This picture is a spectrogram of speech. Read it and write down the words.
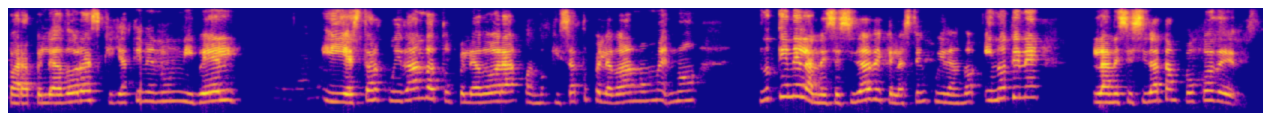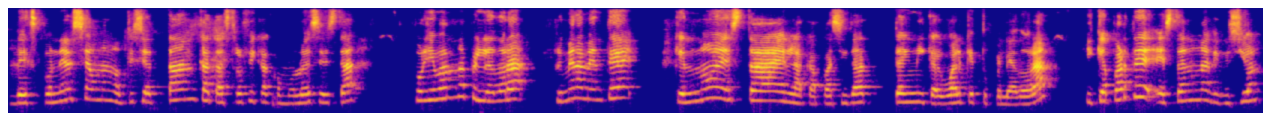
para peleadoras que ya tienen un nivel y estar cuidando a tu peleadora cuando quizá tu peleadora no, me, no, no tiene la necesidad de que la estén cuidando y no tiene la necesidad tampoco de, exponerse a una noticia tan catastrófica como lo es esta, por llevar una peleadora, primeramente, que no está en la capacidad técnica igual que tu peleadora y que aparte está en una división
